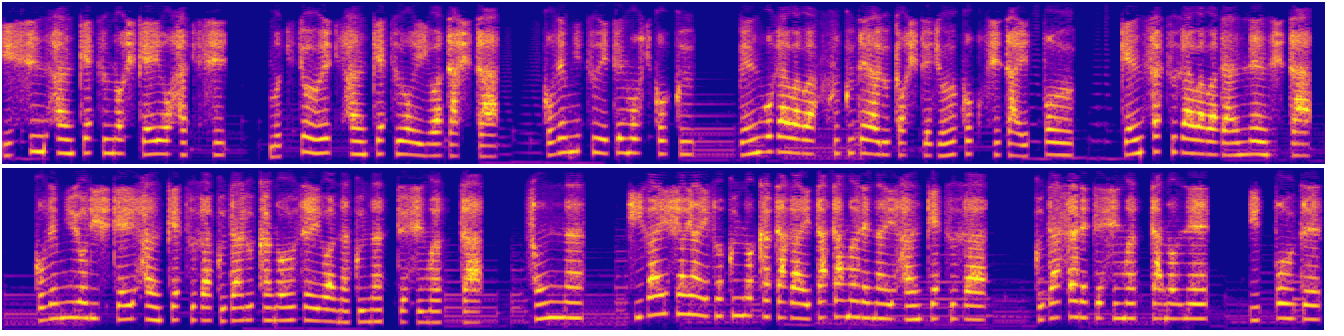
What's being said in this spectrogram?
一審判決の死刑を破棄し、無期懲役判決を言い渡した。これについても被告、弁護側は不服であるとして上告した一方、検察側は断念した。これにより死刑判決が下る可能性はなくなってしまった。そんな、被害者や遺族の方がいたたまれない判決が、下されてしまったのね。一方で、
